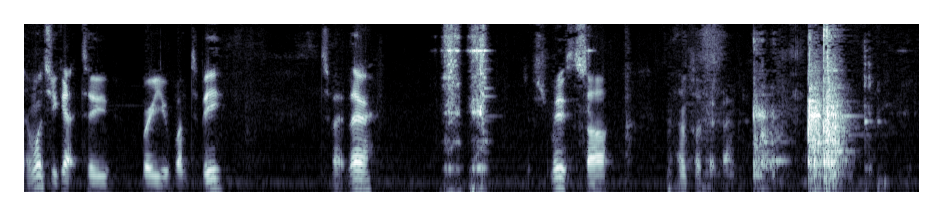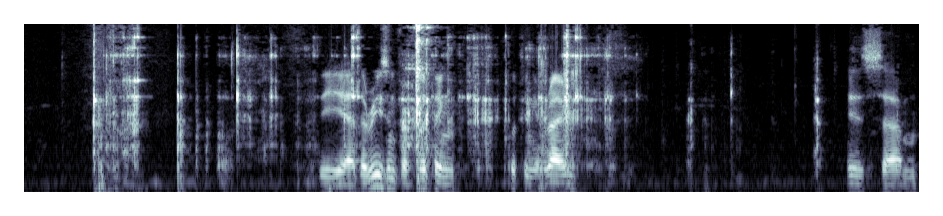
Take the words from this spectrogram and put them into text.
And once you get to where you want to be, it's about there. Just remove the saw and flip it round. The uh, the reason for flipping flipping it round is um,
